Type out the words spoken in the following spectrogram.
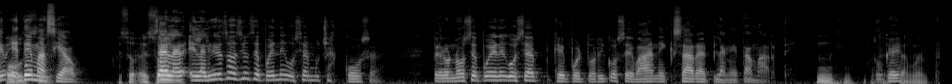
imposible. es demasiado. Eso, O sea, en la, en la libre asociación se pueden negociar muchas cosas, pero no se puede negociar que Puerto Rico se va a anexar al planeta Marte. Exactamente.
